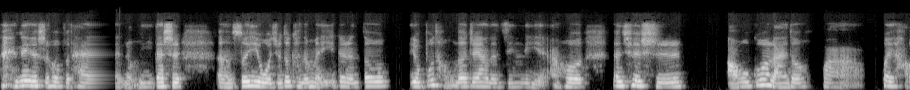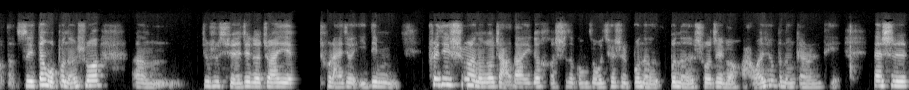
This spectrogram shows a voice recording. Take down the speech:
那个时候不太容易，但是，嗯，所以我觉得可能每一个人都有不同的这样的经历，然后，但确实熬过来的话会好的。所以，但我不能说，嗯，就是学这个专业出来就一定 pretty sure 能够找到一个合适的工作，我确实不能不能说这个话，完全不能 guarantee。但是，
